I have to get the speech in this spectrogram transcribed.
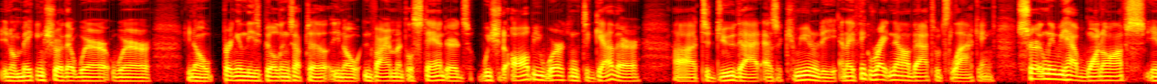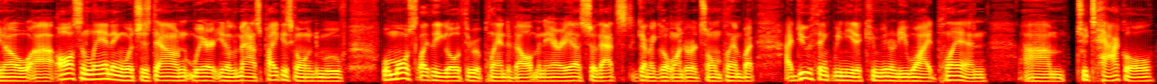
you know, making sure that we're we're you know bringing these buildings up to you know environmental standards. We should all be working together uh, to do that as a community. And I think right now that's what's lacking. Certainly, we have one-offs. You know, uh, Landing, which is down where you know the Mass Pike is going to move, will most likely go through a plan development area. So that's going to go under its own plan. But I do think we need a community-wide plan um, to tackle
